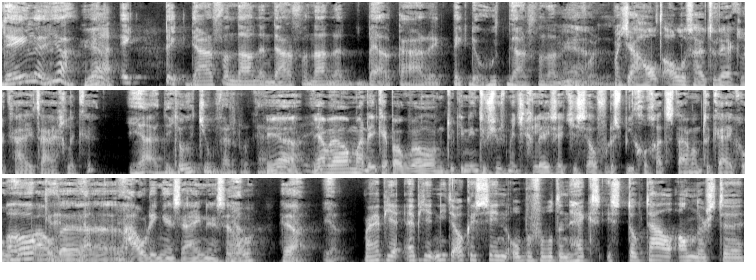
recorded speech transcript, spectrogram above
Delen, ja. Ja. Ik pik daar vandaan en daar vandaan het bij elkaar. Ik pik de hoed daar vandaan. Ja. Want jij haalt alles uit de werkelijkheid eigenlijk, hè? Ja, uit de YouTube-werkelijkheid. Ja, jawel, maar ik heb ook wel natuurlijk in interviews met je gelezen dat je zelf voor de spiegel gaat staan om te kijken hoe Oh, bepaalde ja, eh, ja. houdingen zijn en zo. Ja. Ja. ja. Maar heb je, heb je niet ook eens zin op bijvoorbeeld een heks is totaal anders te,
